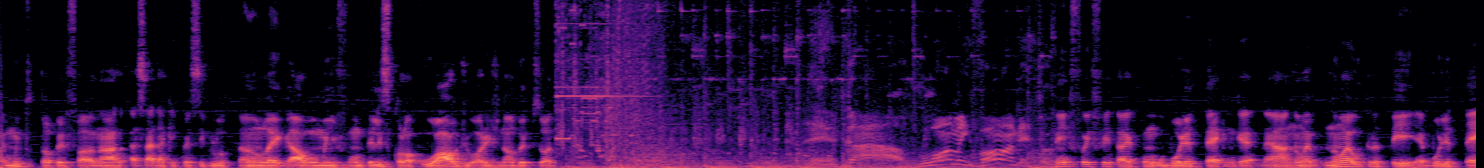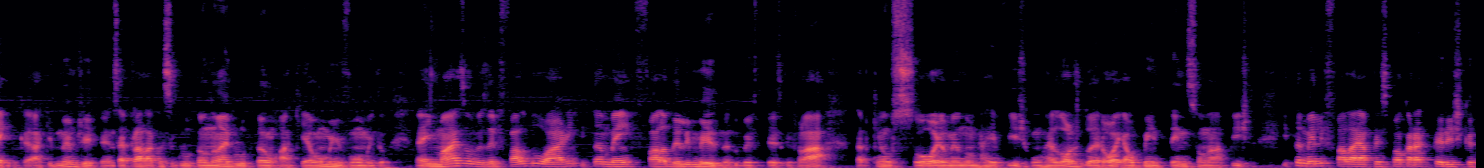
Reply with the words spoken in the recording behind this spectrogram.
É muito top ele falando, ah, sai daqui com esse glutão, legal, homem vômito. Eles colocam o áudio original do episódio. Nem foi feita aí com o bolha técnica, né? Ah, não é, não é Ultra T, é bolha técnica. Aqui do mesmo jeito, né? Sai pra lá com esse glutão, não é glutão, aqui é homem vômito. Né? E mais uma vez ele fala do Arjen e também fala dele mesmo, né? Do BFT3, que ele fala, ah, sabe quem eu sou, olha o meu nome na revista, com o relógio do herói, é o Ben Tennyson na pista. E também ele fala é a principal característica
